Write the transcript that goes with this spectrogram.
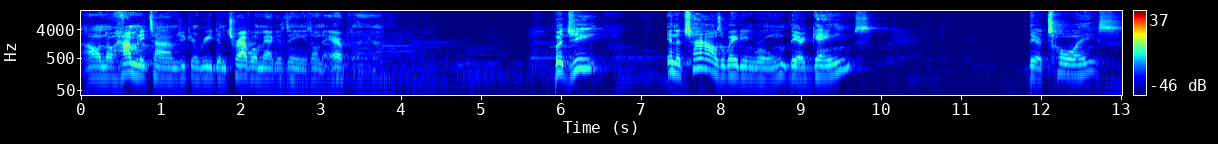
I don't know how many times you can read them travel magazines on the airplane. But G, In a child's waiting room, there are games, there are toys,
